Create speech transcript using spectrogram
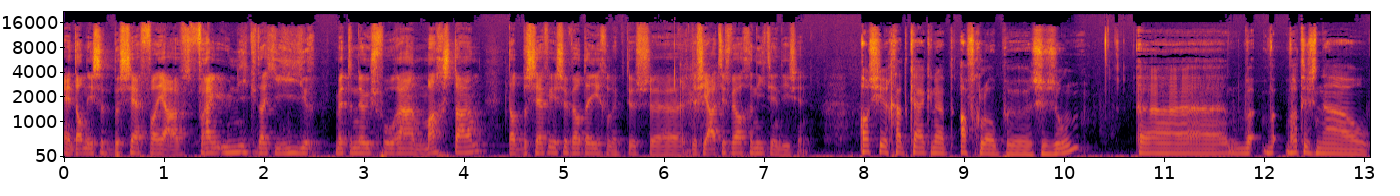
En dan is het besef van ja, vrij uniek dat je hier met de neus vooraan mag staan. Dat besef is er wel degelijk. Dus, uh, dus ja, het is wel genieten in die zin. Als je gaat kijken naar het afgelopen seizoen. Uh, wat is nou.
